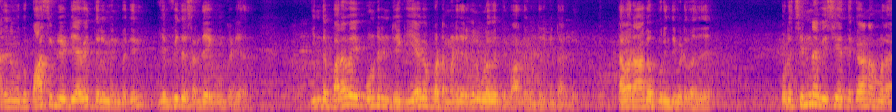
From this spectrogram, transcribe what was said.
அது நமக்கு பாசிபிலிட்டியாகவே தரும் என்பதில் எவ்வித சந்தேகமும் கிடையாது. இந்த பறவை போன்று இன்றைக்கு ஏகப்பட்ட மனிதர்கள் உலகத்தில் வாழ்ந்து கொண்டிருக்கின்றார்கள். தவறாக புரிந்து விடுவது ஒரு சின்ன விஷயத்துக்காக நம்மளை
